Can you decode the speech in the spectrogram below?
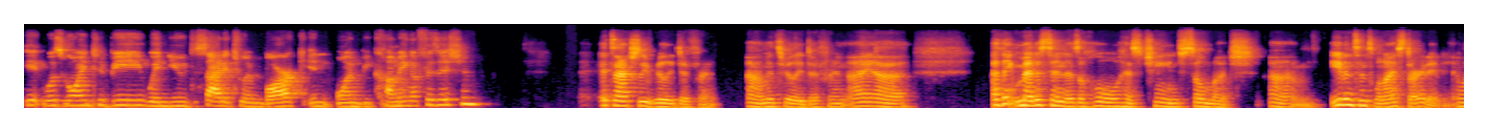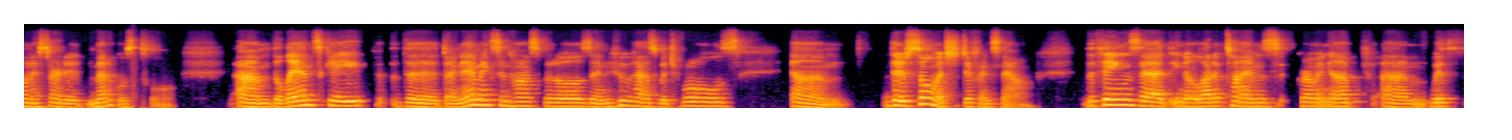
it was going to be when you decided to embark in on becoming a physician? It's actually really different. Um, it's really different. I uh, i think medicine as a whole has changed so much um, even since when i started and when i started medical school. Um, the landscape the dynamics in hospitals and who has which roles um, there's so much difference now the things that you know a lot of times growing up um, with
